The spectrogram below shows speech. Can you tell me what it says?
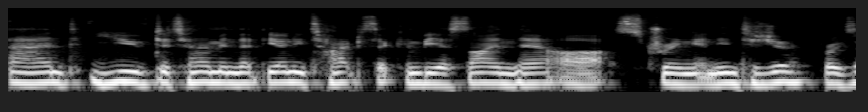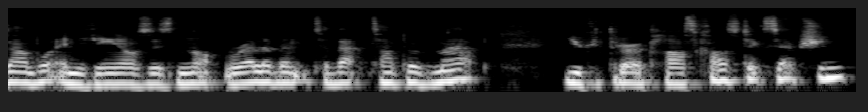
and you've determined that the only types that can be assigned there are string and integer, for example, anything else is not relevant to that type of map, you could throw a class cast exception.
